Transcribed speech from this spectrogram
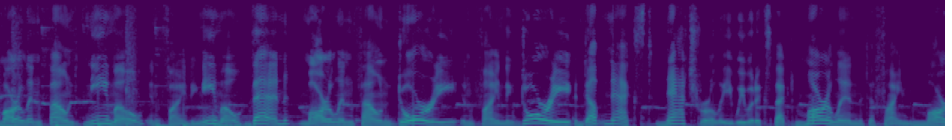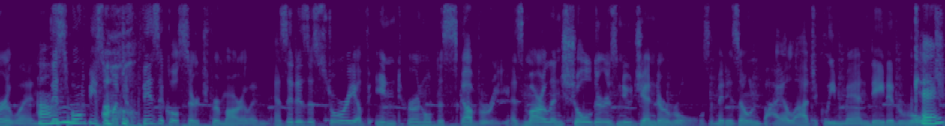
Marlin found Nemo in Finding Nemo, then Marlin found Dory in Finding Dory, and up next, naturally, we would expect Marlin to find Marlin. This Oh. won't be so much a Oh. physical search for Marlin as it is a story of internal discovery as Marlin shoulders new gender roles amid his own biologically mandated role Okay. change.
